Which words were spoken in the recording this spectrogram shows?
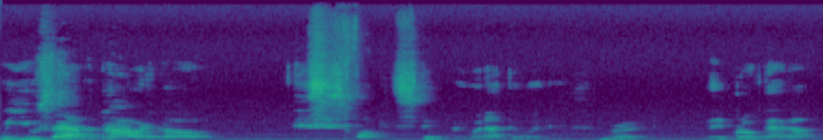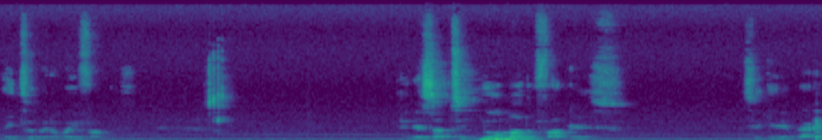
we used to have the power to go, this is fucking stupid. We're not doing it. Right. They broke that up. They took it away from us. And it's up to you, motherfuckers, to get it back.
